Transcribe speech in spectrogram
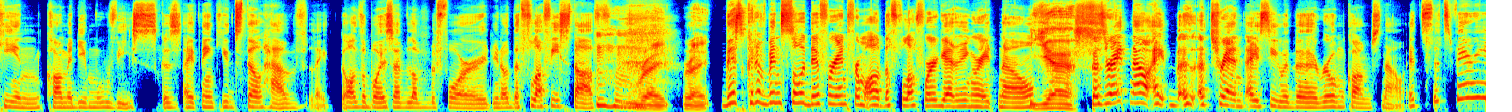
teen comedy movies because I think you'd still have like all the boys I've loved before, you know, the fluffy stuff. Right, right. This could have been so different from all the fluff we're getting right now. Yes. Because right now, I, a trend I see with the rom coms now, it's it's very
